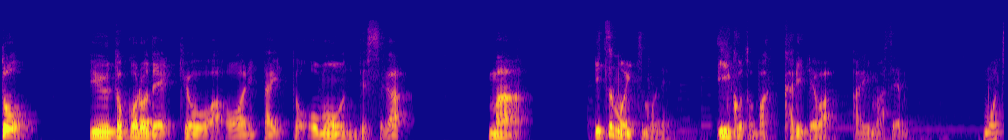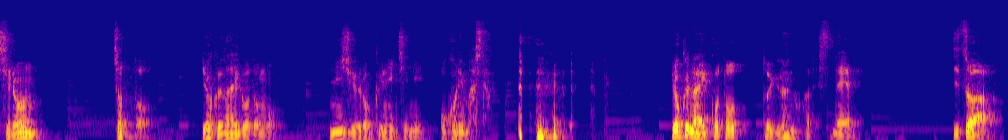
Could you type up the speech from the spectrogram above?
というところで今日は終わりたいと思うんですが、まあ、いつもいつもね、いいことばっかりではありません。もちろん、ちょっと良くないことも26日に起こりました。良くないことというのはですね、実は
